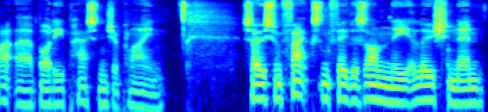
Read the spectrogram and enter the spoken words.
uh, body passenger plane. So, some facts and figures on the Ilyushin then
